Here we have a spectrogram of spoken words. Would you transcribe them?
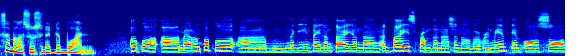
sa mga susunod na buwan. Opo, ah, meron pa po. Um, naghihintay lang tayo ng advice from the national government and also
